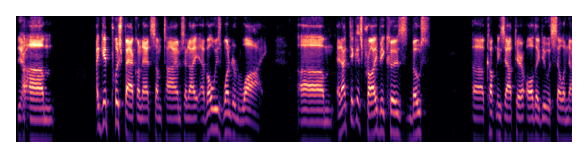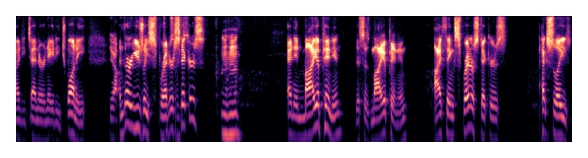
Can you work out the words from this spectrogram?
Yeah. Um, I get pushback on that sometimes, and I, have always wondered why. Um, and I think it's probably because most uh, companies out there, all they do is sell a 90 10 or an 80 20. Yeah. And they're usually spreader stickers. Mm-hmm. And in my opinion, this is my opinion. I think spreader stickers actually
